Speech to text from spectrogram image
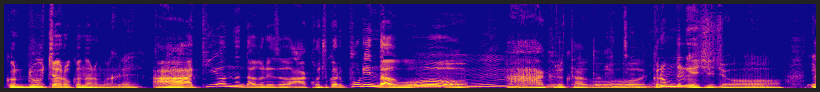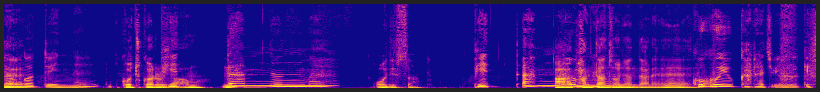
그건 루자로 끝나는 건데 그러니까. 아 끼얹는다 그래서 아 고춧가루 뿌린다고 음, 아 음, 그렇다고. 그런 분들 계시죠 이런 네. 것도 있네. 고춧가루를 너무 응? 피땀 눈물, 어디 있어 피 땀 아. 방탄소년단의 고구육 하나 주인님께서.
